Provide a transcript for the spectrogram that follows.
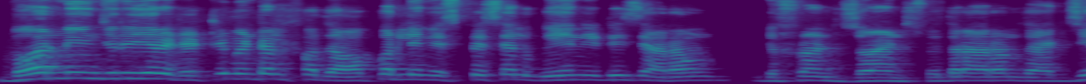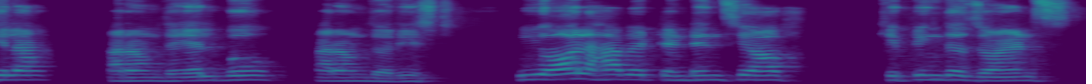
Burn injuries are detrimental for the upper limb, especially when it is around different joints, whether around the axilla, around the elbow, around the wrist. We all have a tendency of keeping the joints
